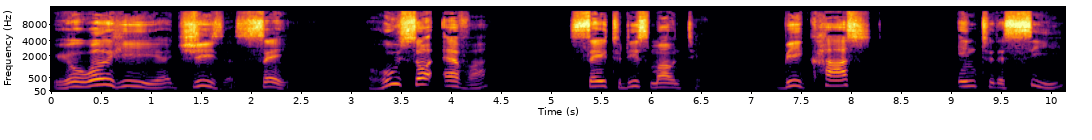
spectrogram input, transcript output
you will hear Jesus saying, Whosoever say to this mountain, Be cast into the sea,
